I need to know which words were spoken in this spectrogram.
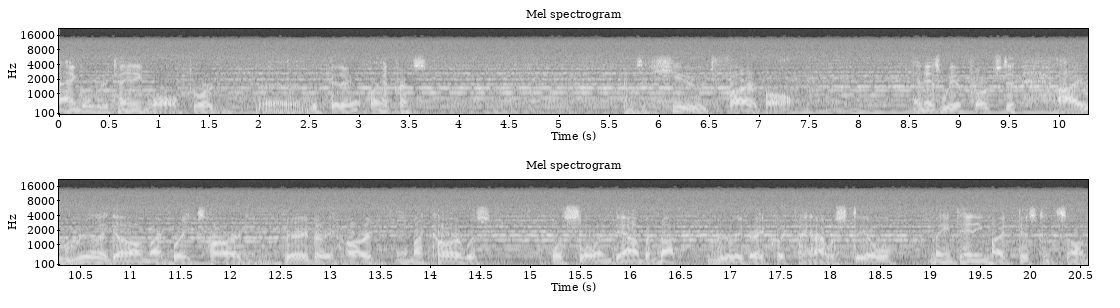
angled retaining wall toward uh, the pit entrance. It was a huge fireball. And as we approached it, I really got on my brakes hard, and very, very hard, and my car was was slowing down, but not really very quickly, and I was still maintaining my distance on,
